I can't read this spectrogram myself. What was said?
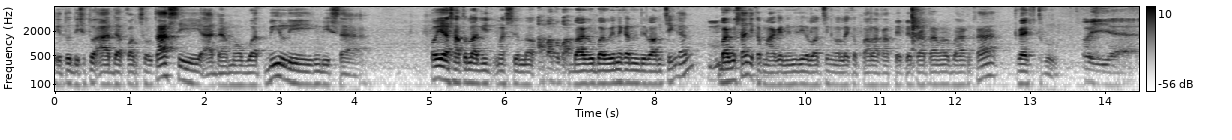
itu di situ ada konsultasi ada mau buat billing bisa oh ya satu lagi Mas Yuno Apa tuh Pak? baru-baru ini kan di launching kan Hmm. baru saja kemarin ini di launching oleh kepala KPP Pratama Bangka drive thru Oh iya.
